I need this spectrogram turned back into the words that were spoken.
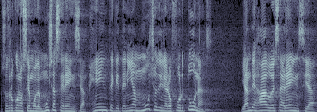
Nosotros conocemos de muchas herencias, gente que tenía mucho dinero, fortunas, y han dejado esa herencia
